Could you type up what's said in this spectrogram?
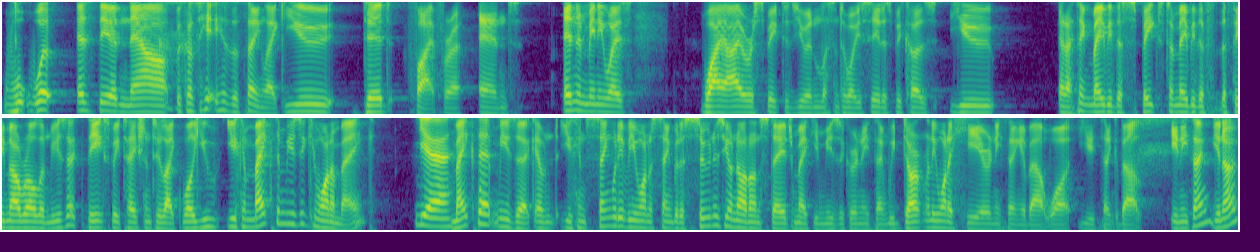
what what is there now? Because here- here's the thing: like you did fight for it, and and in many ways, why I respected you and listened to what you said is because you. And I think maybe this speaks to maybe the, the female role in music, the expectation to like, well, you you can make the music you want to make, yeah, make that music, and you can sing whatever you want to sing. But as soon as you're not on stage making music or anything, we don't really want to hear anything about what you think about anything. You know?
